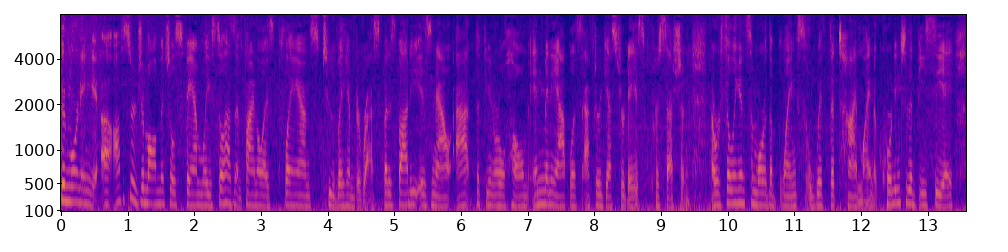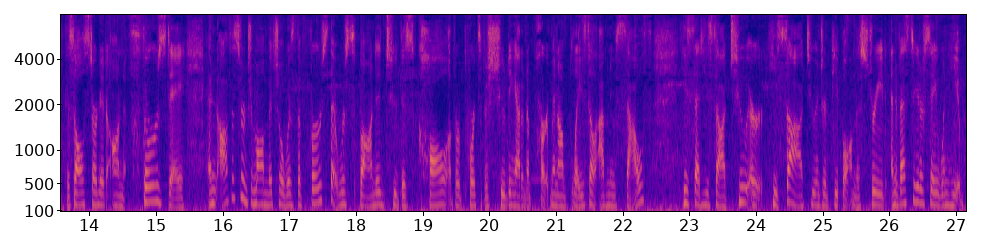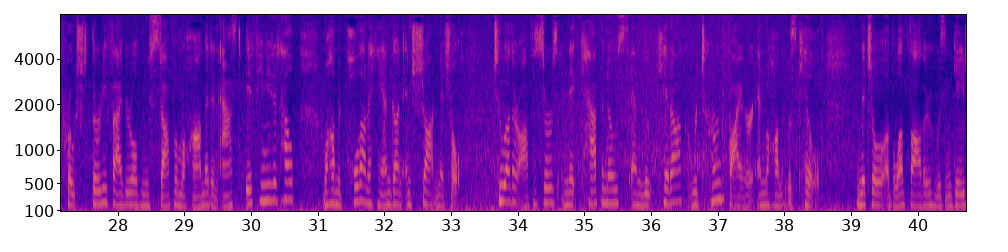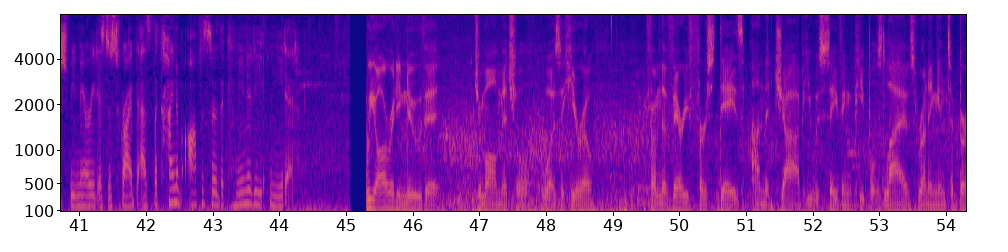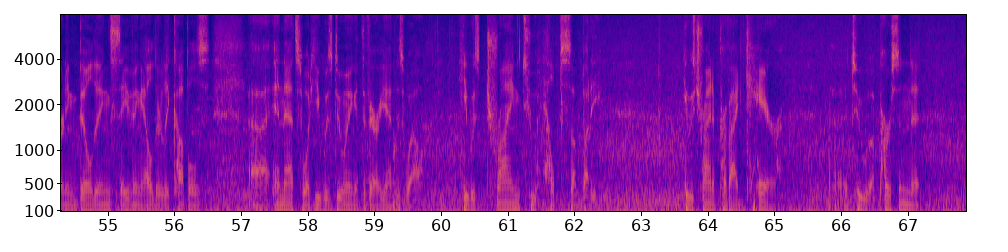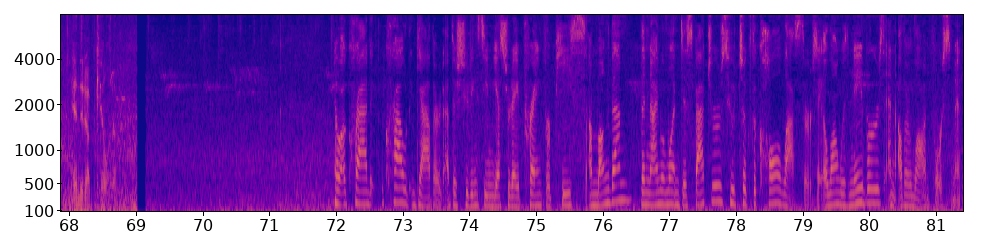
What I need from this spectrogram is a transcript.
Good morning. Uh, Officer Jamal Mitchell's family still hasn't finalized plans to lay him to rest, but his body is now at the funeral home in Minneapolis after yesterday's procession. Now we're filling in some more of the blanks with the timeline. According to the BCA, this all started on Thursday, and Officer Jamal Mitchell was the first that responded to this call of reports of a shooting at an apartment on Blaisdell Avenue South. He said he saw two or he saw two injured people on the street. And investigators say when he approached 35-year-old Mustafa Mohamed and asked if he needed help, Mohamed pulled out a handgun and shot Mitchell. Two other officers, Nick Kapanos and Luke Kiddock, returned fire and Mohamed was killed. Mitchell, a beloved father who was engaged to be married, is described as the kind of officer the community needed. We already knew that Jamal Mitchell was a hero from the very first days on the job, he was saving people's lives, running into burning buildings, saving elderly couples. Uh, and that's what he was doing at the very end as well. He was trying to help somebody. He was trying to provide care uh, to a person that ended up killing him. Now, a crowd, crowd gathered at the shooting scene yesterday praying for peace. Among them, the 911 dispatchers who took the call last Thursday, along with neighbors and other law enforcement.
